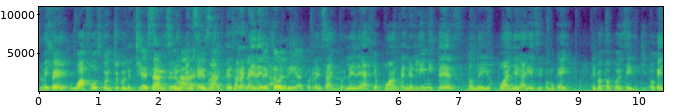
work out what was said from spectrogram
no Dije sé. waffles con chocolate chips Exacto, y sirope ajá, encima. exacto, Esa no es la idea. De todo el día, correcto. Exacto. La idea es que puedan tener límites donde ellos puedan llegar y decir como, ok, el papá puede decir, ok, te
